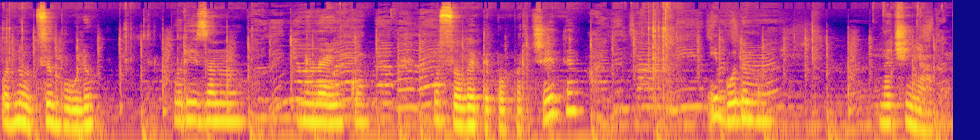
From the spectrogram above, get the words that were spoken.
одну цибулю порізану міленьку, посолити, поперчити і будемо начиняти.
